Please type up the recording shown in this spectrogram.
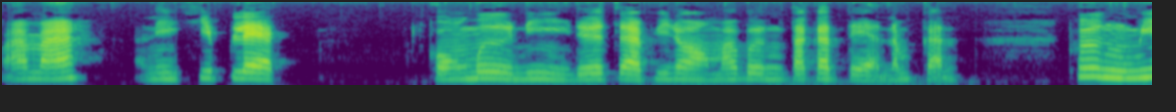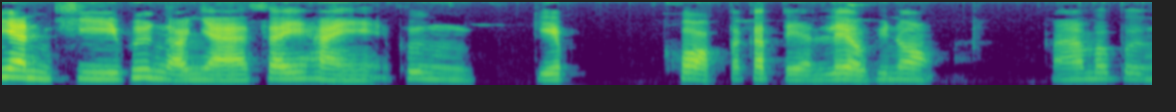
มามาอันนี้คลิปแรกของมือนี่เด้อจ้าพี่น้องมาเบิ่งตากระแตนน้กัน พึ่งเมียนขี้พึ่งเอาหญ้าใส่ให้พึ่งเก็บคอกตากระแตนแล้วพี่น้องมามาเบิ่ง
